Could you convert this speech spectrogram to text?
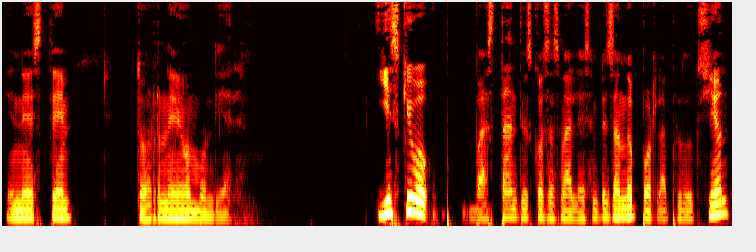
en este torneo mundial. Y es que hubo bastantes cosas malas, empezando por la producción.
